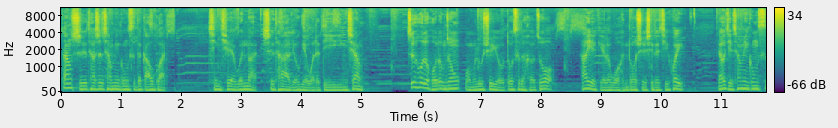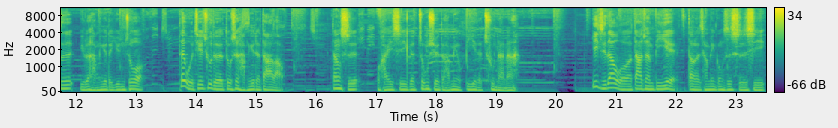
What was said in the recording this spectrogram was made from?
当时他是唱片公司的高管，亲切温暖是他留给我的第一印象。之后的活动中，我们陆续有多次的合作。他也给了我很多学习的机会，了解唱片公司娱乐行业的运作，带我接触的都是行业的大佬。当时我还是一个中学都还没有毕业的处男啊，一直到我大专毕业，到了唱片公司实习，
